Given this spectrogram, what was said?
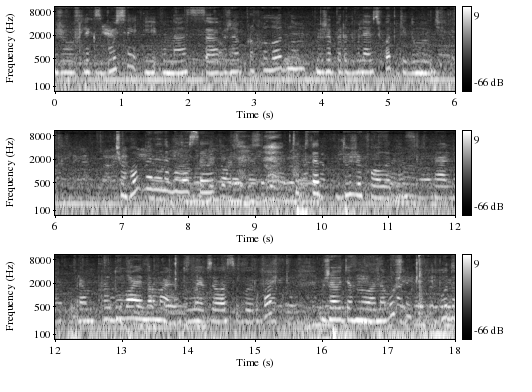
Ми вже у фліксбусі і у нас е, вже прохолодно. Вже передивляюсь фотки і думаю, чого в мене не було сили. Тут е, дуже холодно, реально. Прям продуває нормально, тому я взяла з собою рубашку, вже одягнула навушники і буду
